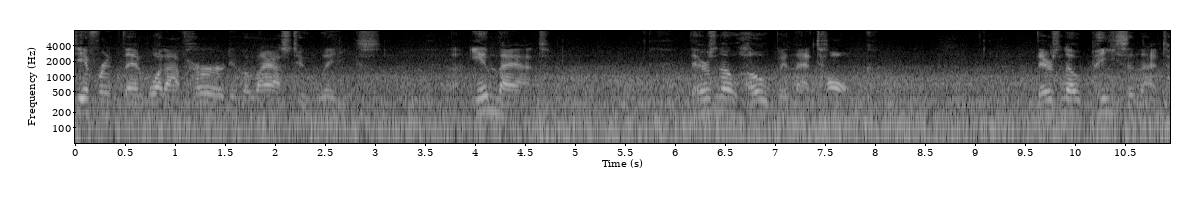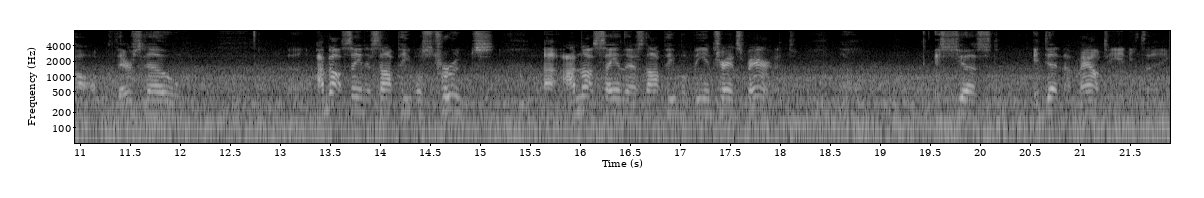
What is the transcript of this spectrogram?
different than what I've heard in the last two weeks. Uh, in that, there's no hope in that talk. There's no peace in that talk. There's no. Uh, I'm not saying it's not people's truths. Uh, I'm not saying that it's not people being transparent. Uh, it's just, it doesn't amount to anything.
